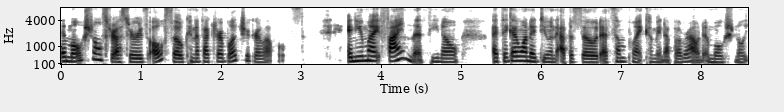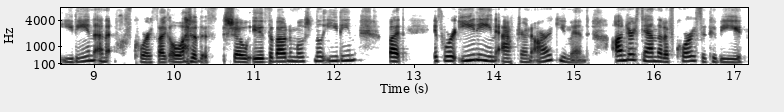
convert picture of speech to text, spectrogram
Emotional stressors also can affect our blood sugar levels. And you might find this, you know, I think I want to do an episode at some point coming up around emotional eating. And of course, like a lot of this show is about emotional eating. But if we're eating after an argument, understand that, of course, it could be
